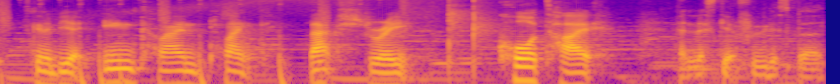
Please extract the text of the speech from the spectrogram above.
It's gonna be an inclined plank. Back straight, core tight, and let's get through this burn.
